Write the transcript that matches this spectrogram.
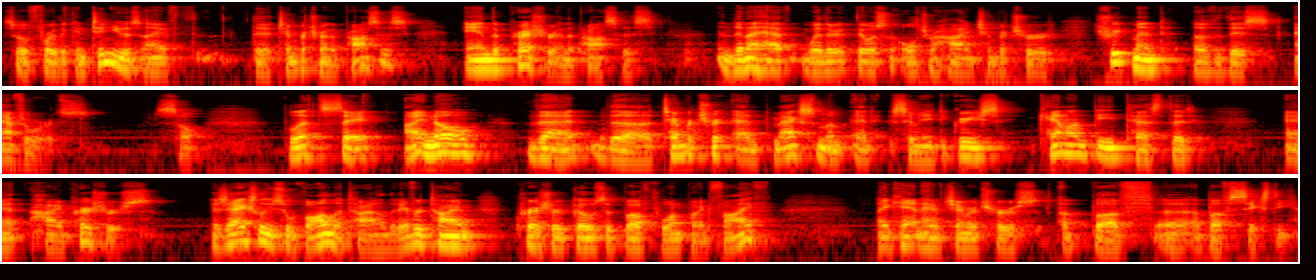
So for the continuous, I have the temperature in the process and the pressure in the process. And then I have whether there was an ultra high temperature treatment of this afterwards. So let's say I know that the temperature at maximum at 70 degrees cannot be tested at high pressures. It's actually so volatile that every time pressure goes above 1.5, I can't have temperatures above, uh, above 60.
